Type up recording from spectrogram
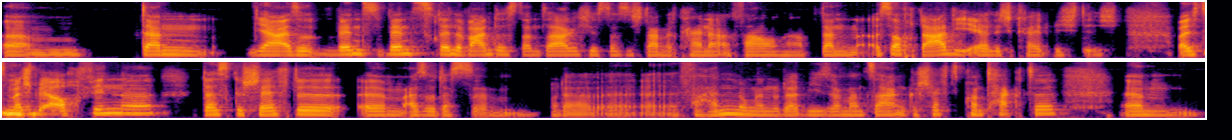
ähm, dann, ja, also wenn es relevant ist, dann sage ich es, dass ich damit keine Erfahrung habe. Dann ist auch da die Ehrlichkeit wichtig. Weil ich zum mhm. Beispiel auch finde, dass Geschäfte, ähm, also das, ähm, oder äh, Verhandlungen oder wie soll man sagen, Geschäftskontakte ähm,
